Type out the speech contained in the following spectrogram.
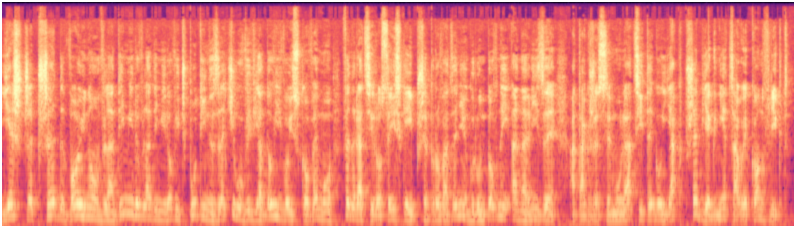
Jeszcze przed wojną Władimir Władimirowicz Putin zlecił wywiadowi wojskowemu Federacji Rosyjskiej przeprowadzenie gruntownej analizy, a także symulacji tego, jak przebiegnie cały konflikt.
